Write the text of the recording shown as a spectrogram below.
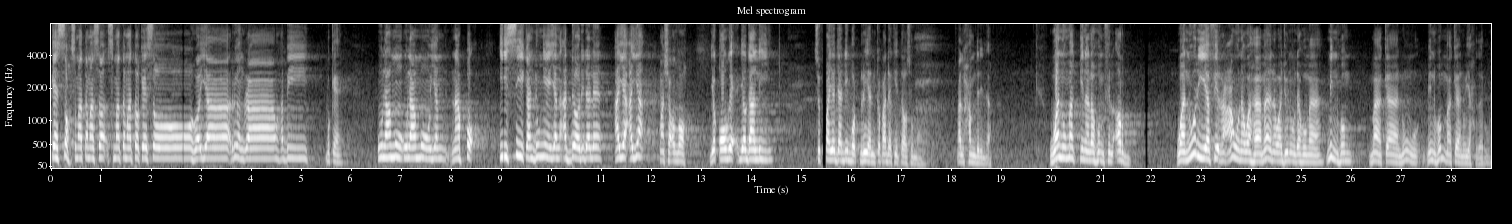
kisah semata-mata semata-mata kisah rayak rang-rang habis bukan ulama-ulama yang nampak isi kandungnya yang ada di dalam ayat-ayat masya-Allah dia korek dia gali supaya jadi bodrian kepada kita semua. Alhamdulillah. Wa numakkina lahum fil ard wa nuriya fir'aun wa haman wa junudahuma minhum ma kanu minhum ma kanu yahdharun.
